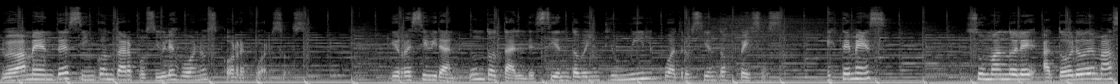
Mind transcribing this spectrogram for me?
Nuevamente, sin contar posibles bonos o refuerzos y recibirán un total de 121.400 pesos este mes, sumándole a todo lo demás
